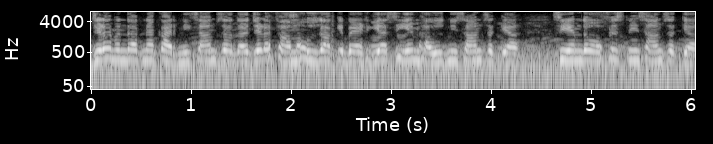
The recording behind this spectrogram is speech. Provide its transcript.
ਜਿਹੜਾ ਬੰਦਾ ਆਪਣਾ ਘਰ ਨਹੀਂ ਸਾਂਭ ਸਕਦਾ, ਜਿਹੜਾ ਫਾਰਮ ਹਾਊਸ ਜਾ ਕੇ ਬੈਠ ਗਿਆ ਸੀਐਮ ਹਾਊਸ ਨਹੀਂ ਸਾਂਭ ਸਕਿਆ ਸੀਐਮ ਦਾ ਆਫਿਸ ਨਹੀਂ ਸਾਂਭ ਸਕਿਆ।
